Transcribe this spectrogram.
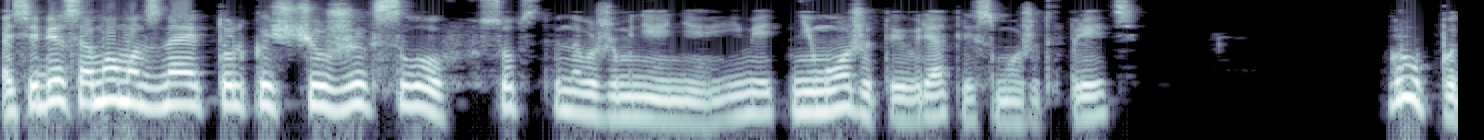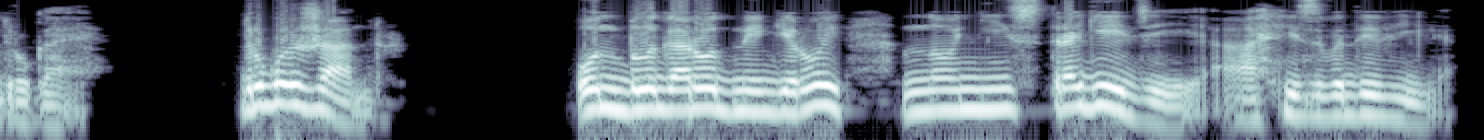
о себе самом он знает только с чужих слов, собственного же мнения иметь не может и вряд ли сможет впредь. Группа другая, другой жанр. Он благородный герой, но не из трагедии, а из водевиля.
